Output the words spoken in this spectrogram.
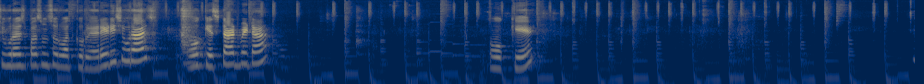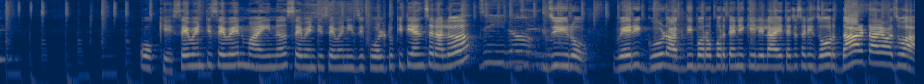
शिवराजपासून सुरुवात करूया. रेडी शिवराज? ओके स्टार्ट बेटा. Okay okay seventy seven minus seventy seven is equal to किती आन्सर आलं? झिरो व्हेरी गुड अगदी बरोबर त्याने केलेलं आहे. त्याच्यासाठी जोरदार टाळ्या वाजवा.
